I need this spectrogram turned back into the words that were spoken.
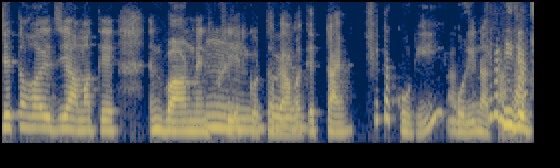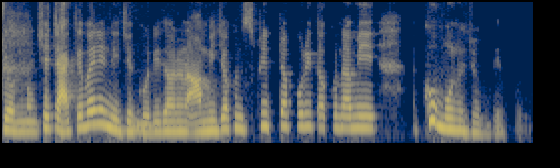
যেতে হয় যে আমাকে এনভায়রনমেন্ট ক্রিয়েট করতে হবে আমাকে টাইম সেটা করি করি না আচ্ছা, সেটা নিজের জন্য। সেটা একেবারে নিজে করি। ধরেন আমি যখন স্ক্রিপ্টটা পড়ি তখন আমি খুব মনোযোগ দিয়ে পড়ি।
